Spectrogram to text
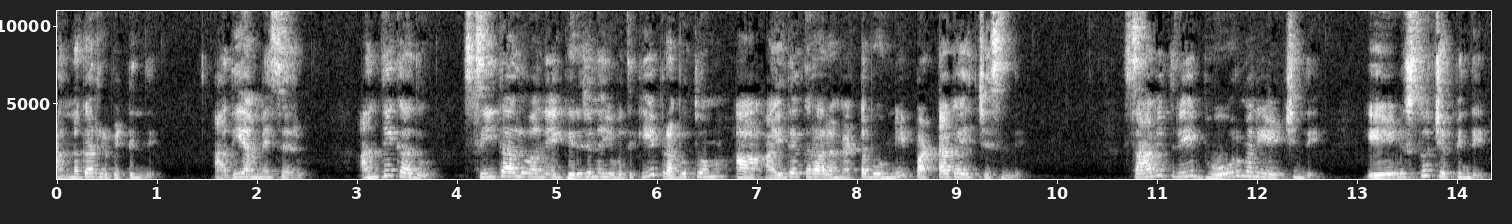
అన్నగారులు పెట్టింది. అది అమ్మేశారు. అంతేకాదు సీతాలు అనే గిరిజన యువతికి ప్రభుత్వం ఆ ఐదెకరాల మెట్ట భూమిని పట్టాగా ఇచ్చేసింది. సావిత్రి భోరుమని ఏడ్చింది. ఏడుస్తూ చెప్పింది.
